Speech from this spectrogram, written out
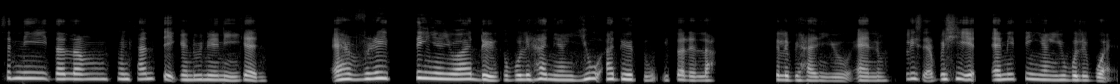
seni, dalam mencantikkan dunia ni kan. Everything yang you ada, kebolehan yang you ada tu, itu adalah kelebihan you. And please appreciate anything yang you boleh buat.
